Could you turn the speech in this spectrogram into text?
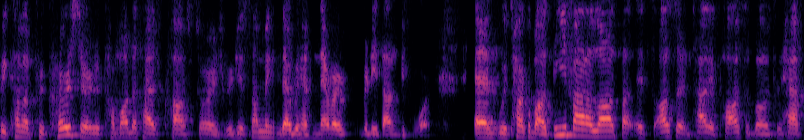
become a precursor to commoditized cloud storage, which is something that we have never really done before. And we talk about DeFi a lot, but it's also entirely possible to have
